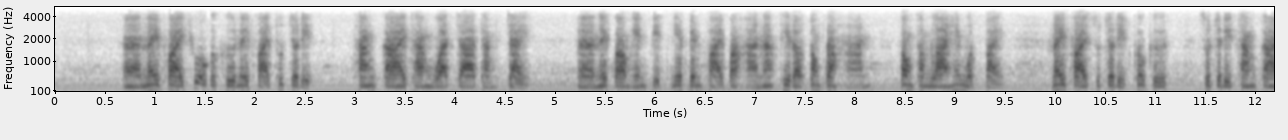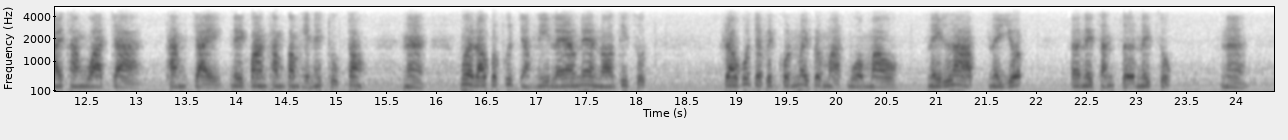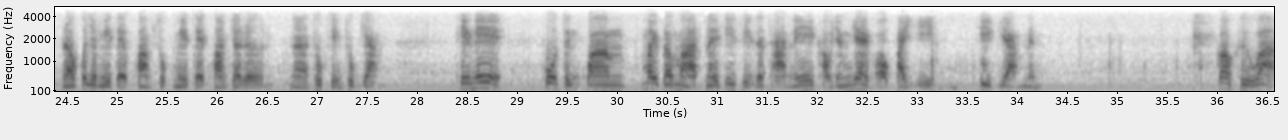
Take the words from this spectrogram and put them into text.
ในฝ่ายชั่วก็คือในฝ่ายทุจริต ทางกายทางวาจาทางใจในความเห็นผิดเนี่ยเป็นฝ่ายประหารนะที่เราต้องประหารต้องทำลายให้หมดไป ในฝ่ายสุจริตก็คือสุจริตทางกายทางวาจาทางใจ ในการทำความเห็นให้ถูกต้องนะเมื่อเราประพฤติอย่างนี้แล้วแน่นอนที่สุด เราก็จะเป็นคนไม่ประมาทมัวเมา ในลาบในยศในสรรเสริญในสุขนะ เราก็จะมีแต่ความสุขมีแต่ความเจริญนะทุกสิ่งทุกอย่าง ที่นี้พูดถึงความไม่ประมาทในที่สี่สถานนี้เขายังแยกออกไปอีกอีกอย่างหนึ่ง ก็คือว่า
